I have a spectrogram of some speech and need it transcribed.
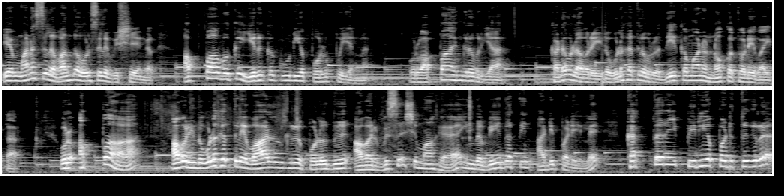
என் மனசில் வந்த ஒரு சில விஷயங்கள். அப்பாவுக்கு இருக்கக்கூடிய பொறுப்பு என்ன? ஒரு அப்பாங்கிறவர் யார்? கடவுள் அவரை இந்த உலகத்தில் ஒரு தீர்க்கமான நோக்கத்தோடே வைத்தார். ஒரு அப்பா அவர் இந்த உலகத்திலே வாழ்கிற பொழுது அவர் விசேஷமாக இந்த வேதத்தின் அடிப்படையில் கர்த்தரை பிரியப்படுத்துகிற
